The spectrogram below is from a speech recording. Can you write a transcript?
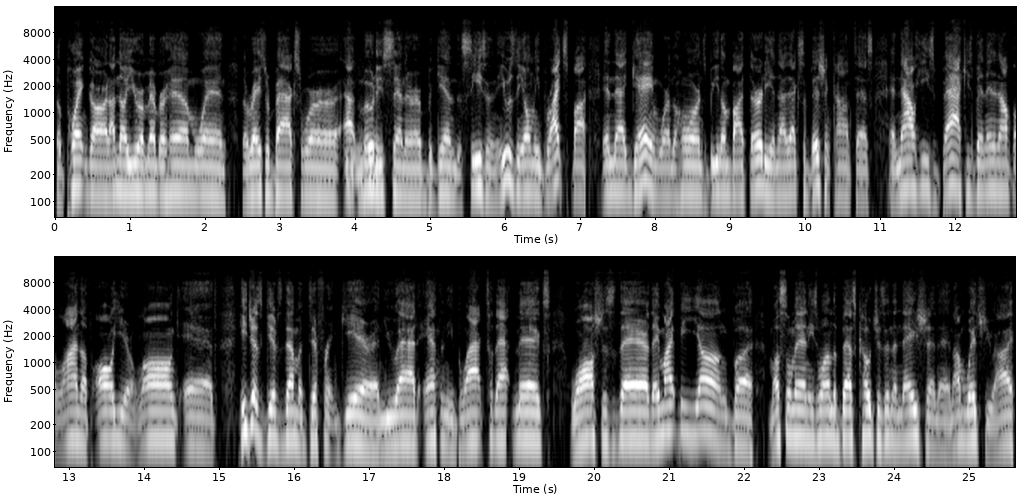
the point guard. I know you remember him when the Razorbacks were at mm-hmm. Moody Center beginning the season. He was the only bright spot in that game where the Horns beat them by 30 in that exhibition contest. And now he's back. He's been in and out the lineup all year long, and he just gives them a different gear. And you add Anthony Black to that mix. Walsh is there. They might be young, but Musselman, he's one of the best coaches in the nation. And I'm with you. I,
